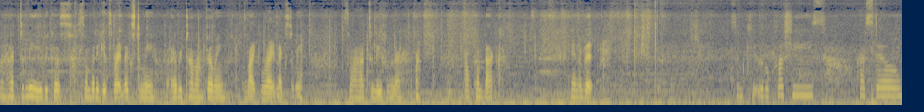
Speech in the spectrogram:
I had to leave because somebody gets right next to me every time I'm filming, like right next to me. So I had to leave from there. I'll come back in a bit. Some cute little plushies, pastel.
